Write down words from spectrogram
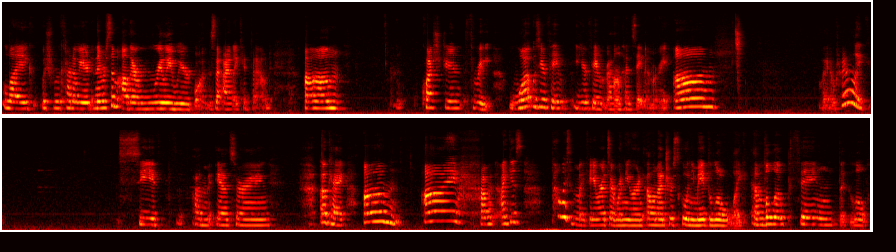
like, which were kind of weird. And there were some other really weird ones that I like had found. Um, question three, what was your favorite, your favorite Valentine's Day memory? Um, wait, I'm trying to like see if I'm answering. Okay, um, I haven't, I guess probably some of my favorites are when you were in elementary school and you made the little like envelope thing, like little,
